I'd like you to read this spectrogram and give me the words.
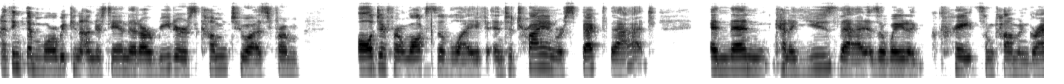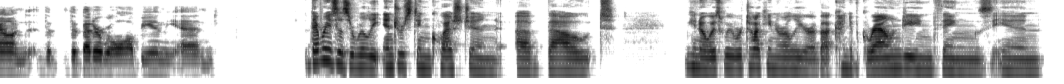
I think the more we can understand that our readers come to us from all different walks of life and to try and respect that and then kind of use that as a way to create some common ground the, the better we'll all be in the end. That raises a really interesting question about you know as we were talking earlier about kind of grounding things in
